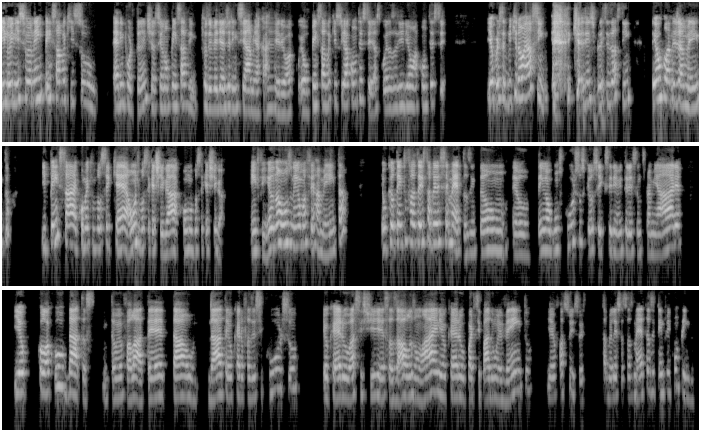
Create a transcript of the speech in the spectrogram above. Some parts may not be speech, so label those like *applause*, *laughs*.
E no início eu nem pensava que isso era importante, assim, eu não pensava que eu deveria gerenciar a minha carreira, eu, eu pensava que isso ia acontecer, as coisas iriam acontecer. E eu percebi que não é assim, *laughs* que a gente precisa, assim, ter um planejamento e pensar como é que você quer, aonde você quer chegar, como você quer chegar. Enfim, eu não uso nenhuma ferramenta, o que eu tento fazer é estabelecer metas. Então, eu tenho alguns cursos que eu sei que seriam interessantes para minha área e eu coloco datas. Então, eu falo, ah, até tal data eu quero fazer esse curso, eu quero assistir essas aulas online, eu quero participar de um evento, e aí eu faço isso, eu estabeleço essas metas e tento ir cumprindo.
